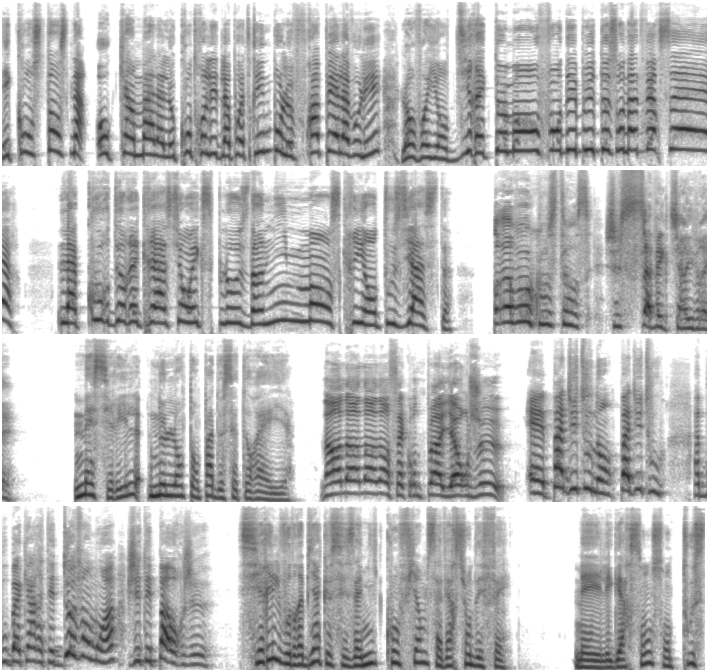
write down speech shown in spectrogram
et Constance n'a aucun mal à le contrôler de la poitrine pour le frapper à la volée, l'envoyant directement au fond des buts de son adversaire. La cour de récréation explose d'un immense cri enthousiaste. Bravo, Constance Je savais que tu y arriverais mais Cyril ne l'entend pas de cette oreille. Non, non, non, non, ça compte pas, il y a hors-jeu. Eh, pas du tout, non, pas du tout. Aboubacar était devant moi, j'étais pas hors-jeu. Cyril voudrait bien que ses amis confirment sa version des faits. Mais les garçons sont tous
